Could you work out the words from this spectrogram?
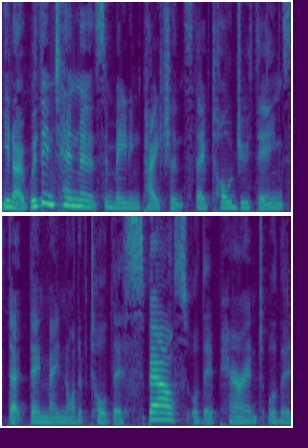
You know, within 10 minutes of meeting patients, they've told you things that they may not have told their spouse or their parent or their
